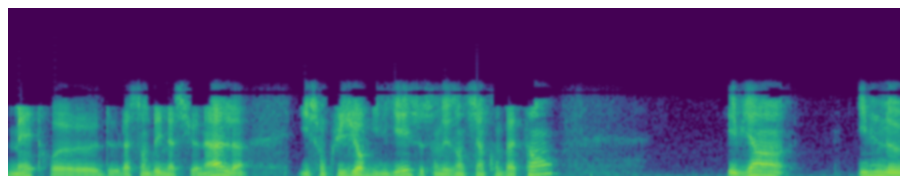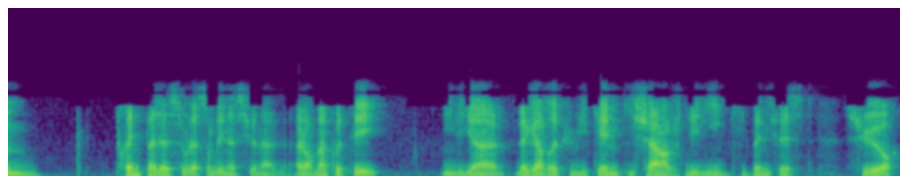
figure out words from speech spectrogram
mètres de l'Assemblée nationale, ils sont plusieurs milliers, ce sont des anciens combattants, eh bien, ils ne prennent pas d'assaut l'Assemblée nationale. Alors d'un côté, il y a la garde républicaine qui charge des ligues qui manifestent sur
